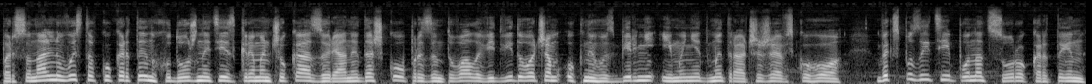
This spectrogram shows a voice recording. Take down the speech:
Персональну виставку картин художниці з Кременчука Зоряни Дашко презентували відвідувачам у книгозбірні імені Дмитра Чижевського. В експозиції понад 40 картин.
